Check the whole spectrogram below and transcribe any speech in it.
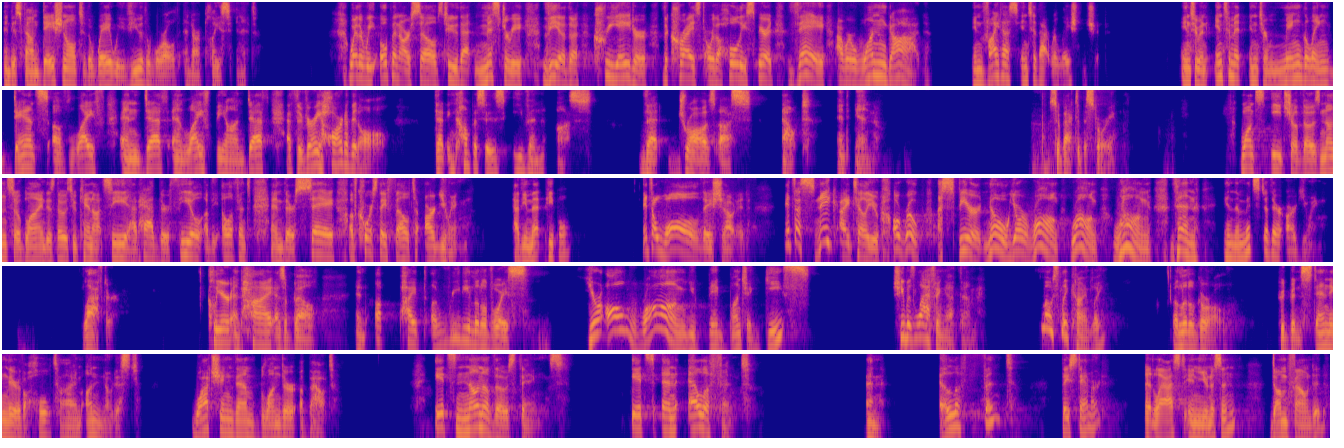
and is foundational to the way we view the world and our place in it. Whether we open ourselves to that mystery via the Creator, the Christ, or the Holy Spirit, they, our one God, invite us into that relationship, into an intimate, intermingling dance of life and death and life beyond death at the very heart of it all that encompasses even us, that draws us out and in. So back to the story. Once each of those none so blind as those who cannot see had had their feel of the elephant and their say, of course they fell to arguing. Have you met people? It's a wall, they shouted. It's a snake, I tell you. A rope, a spear. No, you're wrong, wrong, wrong. Then, in the midst of their arguing, laughter, clear and high as a bell, and up piped a reedy little voice You're all wrong, you big bunch of geese. She was laughing at them, mostly kindly. A little girl who'd been standing there the whole time unnoticed, watching them blunder about. It's none of those things. It's an elephant. An elephant? They stammered, at last in unison, dumbfounded,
